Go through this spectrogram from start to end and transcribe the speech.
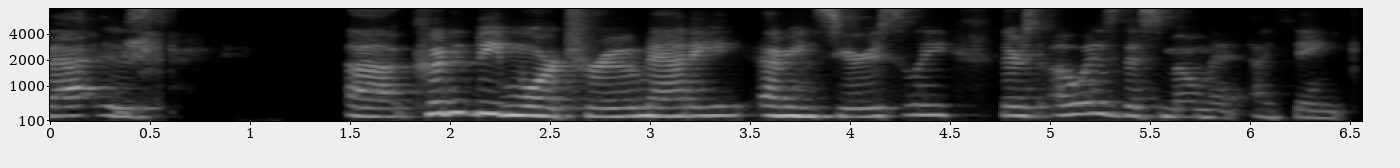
That is uh, couldn't be more true, Maddie. I mean, seriously, there's always this moment, I think,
